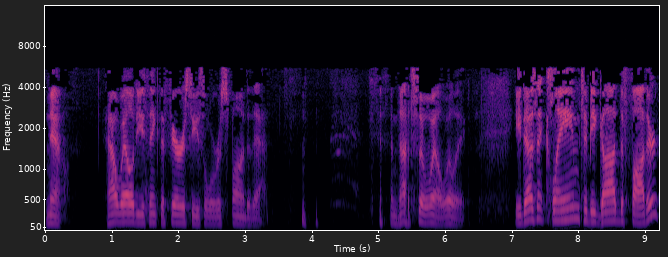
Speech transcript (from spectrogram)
Now, how well do you think the Pharisees will respond to that? Not so well, will they? He doesn't claim to be God the Father.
